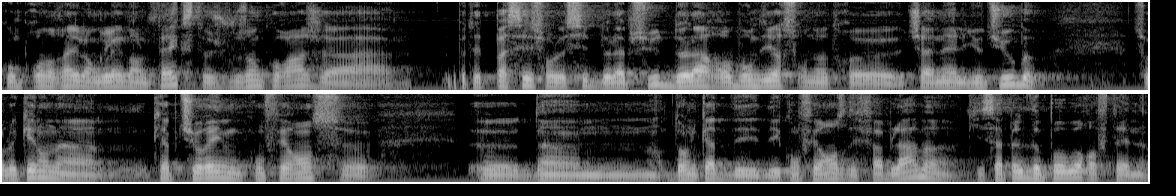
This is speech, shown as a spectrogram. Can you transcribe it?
comprendraient l'anglais dans le texte, je vous encourage à peut-être passer sur le site de l'Absud, de là rebondir sur notre euh, channel YouTube, sur lequel on a capturé une conférence euh, dans le cadre des, conférences des Fab Labs qui s'appelle The Power of Ten.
